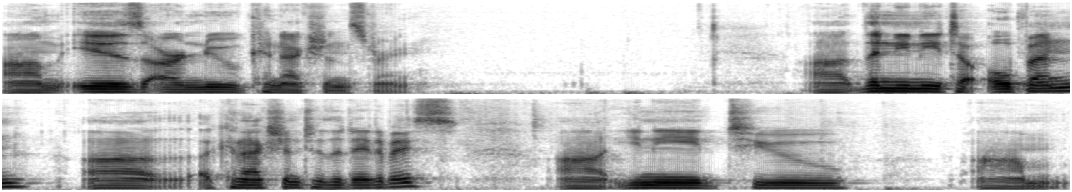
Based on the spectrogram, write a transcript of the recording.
um, is our new connection string. Uh, then you need to open uh, a connection to the database. Uh, you need to um,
